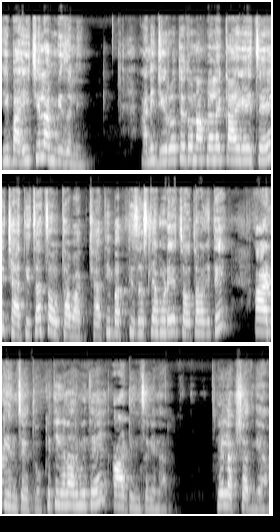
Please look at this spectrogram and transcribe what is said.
ही बाहीची लांबी झाली. आणि झिरो ते दोन आपल्याला काय घ्यायचं आहे? छातीचा चौथा भाग. छाती बत्तीस असल्यामुळे चौथा भाग इथे आठ इंच येतो. किती घेणार मी ते आठ इंच घेणार. हे लक्षात घ्या.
